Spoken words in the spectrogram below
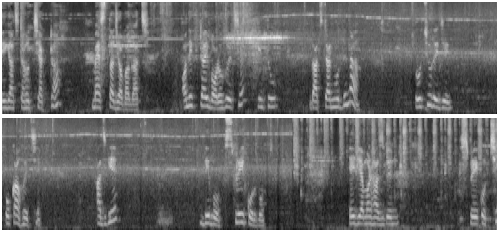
এই গাছটা হচ্ছে একটা মেস্তা জবা গাছ। অনেকটাই বড় হয়েছে, কিন্তু গাছটার মধ্যে না প্রচুর এই যে পোকা হয়েছে। আজকে দেব, স্প্রে করব। এই যে আমার হাজবেন্ড স্প্রে করছে।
